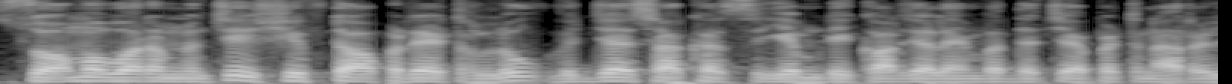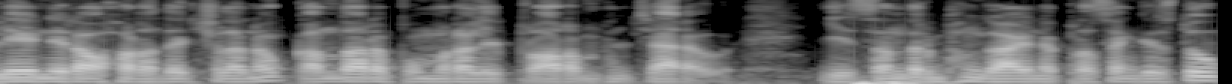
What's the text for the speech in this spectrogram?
సోమవారం నుంచి షిఫ్ట్ ఆపరేటర్లు విద్యాశాఖ సీఎండీ కార్యాలయం వద్ద చేపట్టిన రిలే నిరాహార దీక్షలను కందారపు మురళి ప్రారంభించారు. ఈ సందర్భంగా ఆయన ప్రసంగిస్తూ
